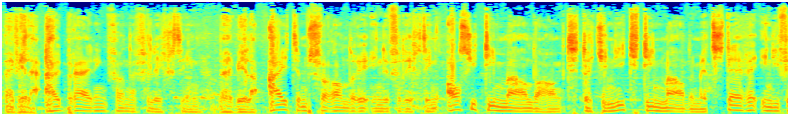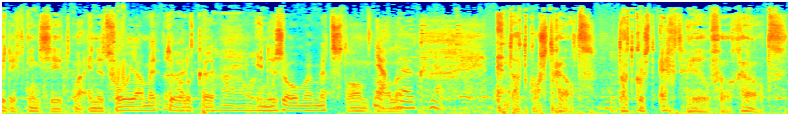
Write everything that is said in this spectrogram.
Wij willen uitbreiding van de verlichting. Wij willen items veranderen in de verlichting. Als die 10 maanden hangt, dat je niet 10 maanden met sterren in die verlichting zit, maar in het voorjaar met tulpen, in de zomer met ja, strandballen. leuk. Ja. En dat kost geld. Dat kost echt heel veel geld.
